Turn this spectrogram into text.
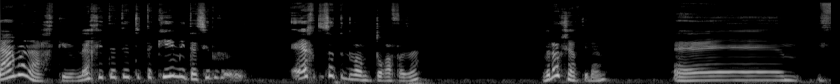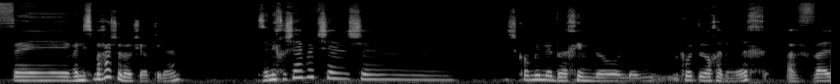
למה לך? כאילו, לכי תקימי, תעשי, איך את עושה את הדבר המטורף הזה? ולא הקשבתי להם. אמ, ואני שמחה שלא הקשבתי להם. אז אני חושבת ש... ש... יש כל מיני דרכים לא, לקרוא את לאורך הדרך, אבל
